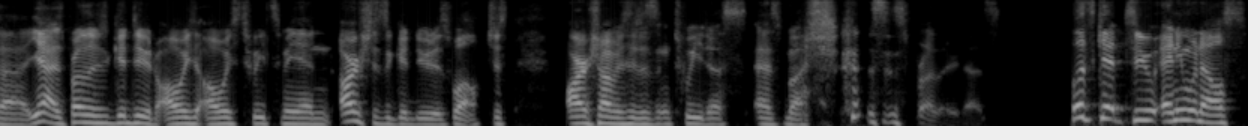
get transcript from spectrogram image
uh, yeah, his brother's a good dude. Always always tweets me, and Arsh is a good dude as well. Just Arsh obviously doesn't tweet us as much as his brother does. Let's get to anyone else.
